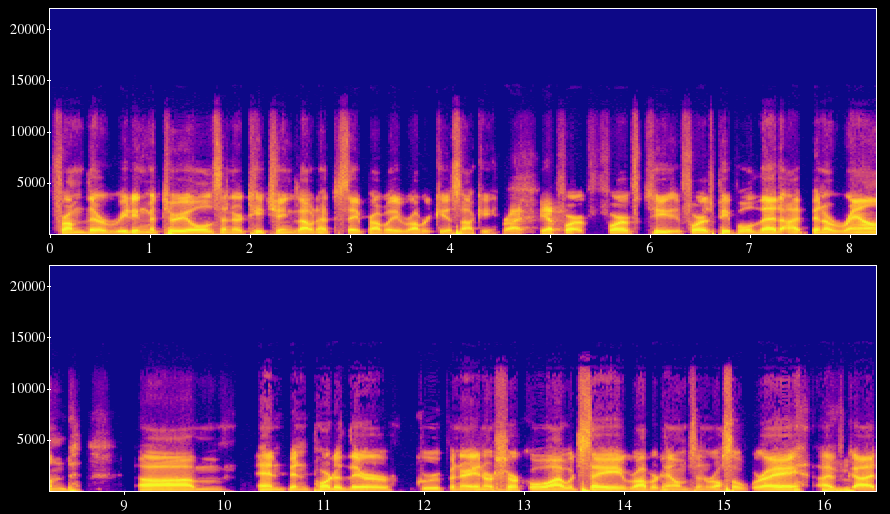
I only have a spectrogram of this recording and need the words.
from their reading materials and their teachings, I would have to say probably Robert Kiyosaki. Right. Yep. For for for as people that I've been around um, and been part of their group and their inner circle, I would say Robert Helms and Russell Gray. I've Mhm. got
